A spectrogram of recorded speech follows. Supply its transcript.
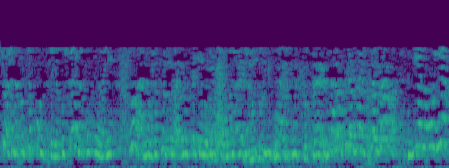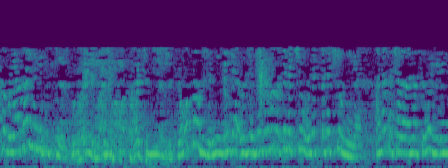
Что ж она тут все комната не пускаю, на кухню говорит, ну ладно уже, пусть ладно, с таким этим словом. Знаешь, в итоге пусть и пусть пускает. Она сказать Гена уехала, и она ее не пустила. Вы говорили маме, мама, оставайся у меня жить? Ну вот как же, я, я говорю, мама, ты тогда что у меня? Она сначала, она ой, я не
